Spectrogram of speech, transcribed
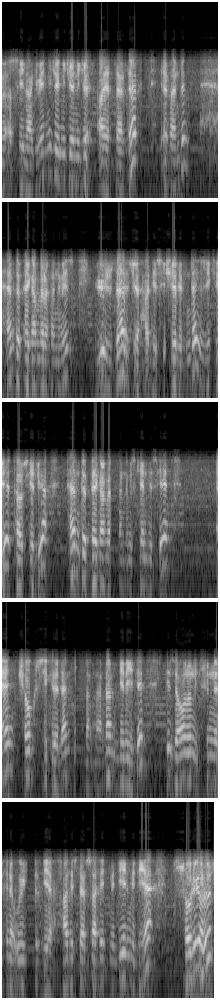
ve asila gibi nice nice nice ayetlerde efendim hem de Peygamber Efendimiz yüzlerce hadisi şerifinde zikri tavsiye ediyor. Hem de Peygamber Efendimiz kendisi en çok zikreden insanlardan biriydi. Biz de onun sünnetine uyacağız diye hadisler sahih mi değil mi diye soruyoruz.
